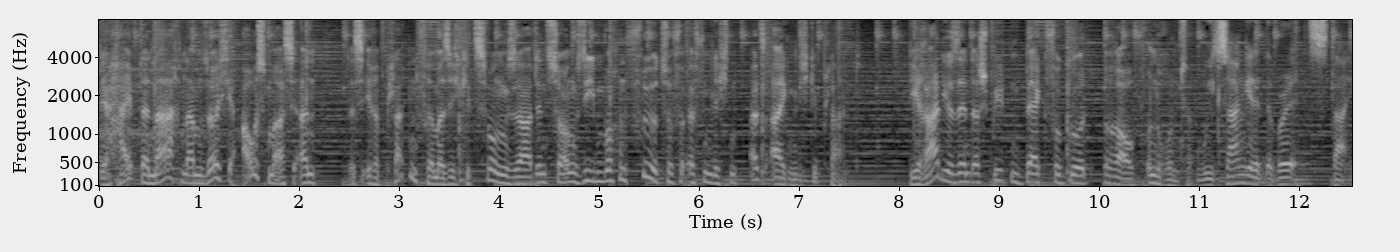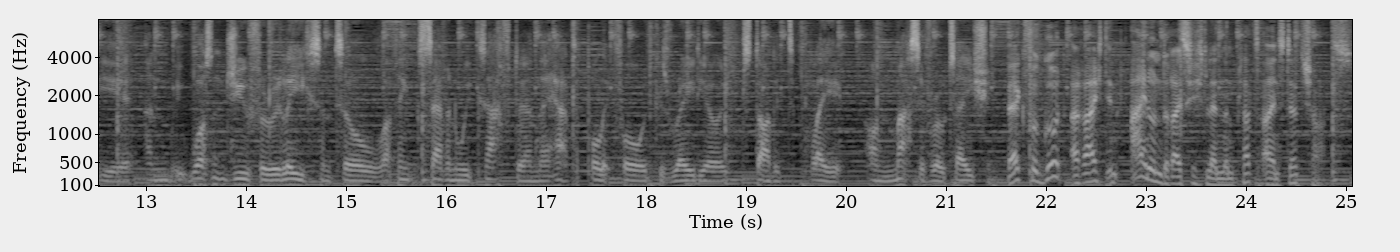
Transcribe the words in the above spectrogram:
Der Hype danach nahm solche Ausmaße an, dass ihre Plattenfirma sich gezwungen sah, den Song sieben Wochen früher zu veröffentlichen als eigentlich geplant. Die Radiosender spielten Back for Good rauf und runter. We sang it at the Brits that year, and it wasn't due for release until I think seven weeks after, and they had to pull it forward because radio had started to play it on massive rotation. Back for Good erreicht in 31 Ländern Platz 1 der Charts.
